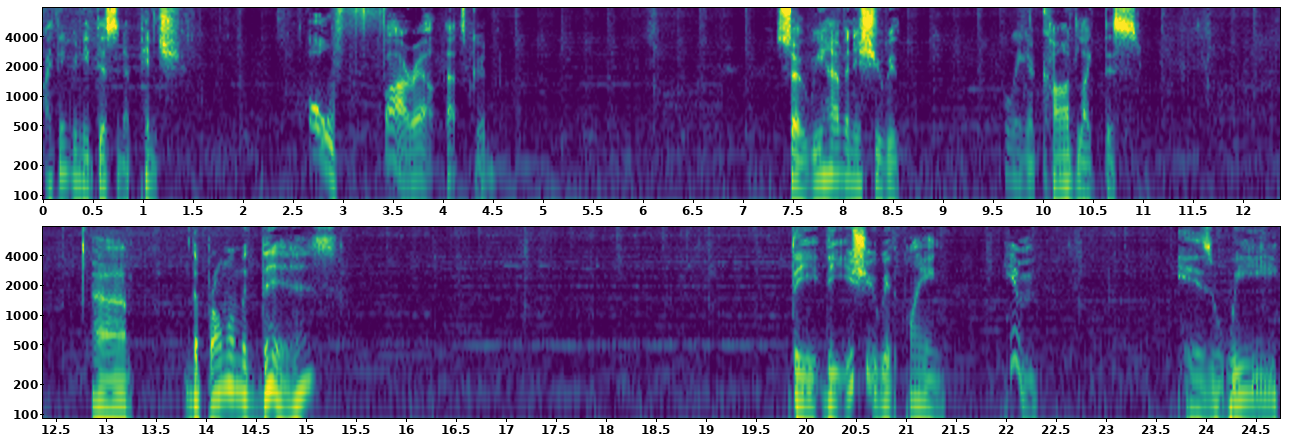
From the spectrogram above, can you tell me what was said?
I think we need this in a pinch. Oh, far out. That's good. So, we have an issue with pulling a card like this. Um, the problem with this... The, the issue with playing him is we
